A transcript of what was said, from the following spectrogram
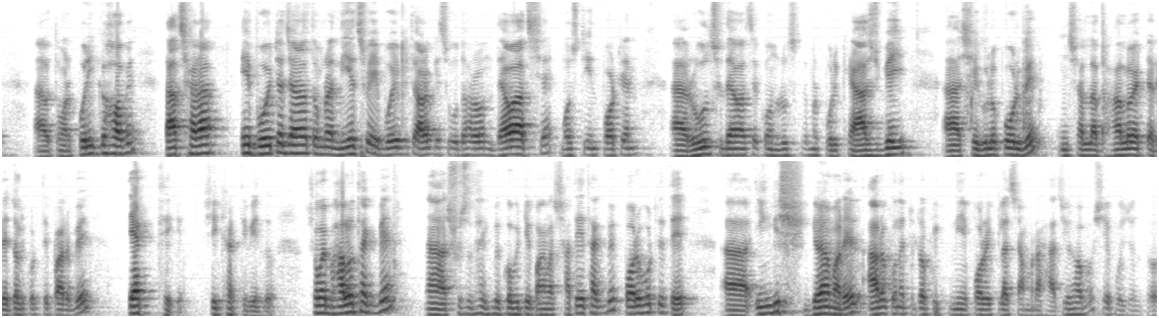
তোমার পরীক্ষা হবে। তাছাড়া এই বইটা যারা তোমরা নিয়েছো, এই বইয়ের ভিতরে আরও কিছু উদাহরণ দেওয়া আছে মোস্ট ইম্পর্টেন্ট রুলস দেওয়া আছে, কোন রুলস তোমার পরীক্ষায় আসবেই সেগুলো পড়বে, ইনশাল্লাহ ভালো একটা রেজাল্ট করতে পারবে ত্যাগ থেকে শিক্ষার্থীবৃন্দ। সবাই ভালো থাকবে সুস্থ থাকবে, কবিটি বাংলার সাথেই থাকবে। পরবর্তীতে ইংলিশ গ্রামারের আরও কোনো একটা টপিক নিয়ে পরের ক্লাসে আমরা হাজির হব, সে পর্যন্ত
